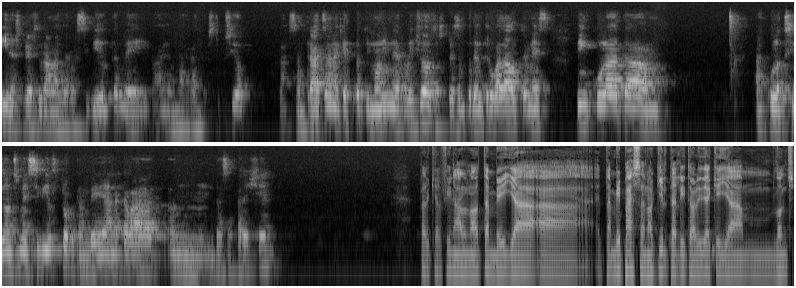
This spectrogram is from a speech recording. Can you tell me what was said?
i després durant la Guerra Civil també hi va haver una gran destrucció. Clar, centrats en aquest patrimoni més religiós. Després en podem trobar d'altre més vinculat a, a col·leccions més civils però que també han acabat um, desapareixent. perquè al final no, també hi ha, eh, també passa no, aquí al territori de que hi ha mm, doncs,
